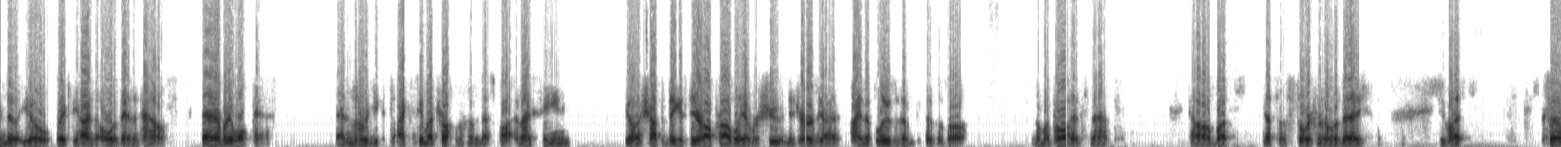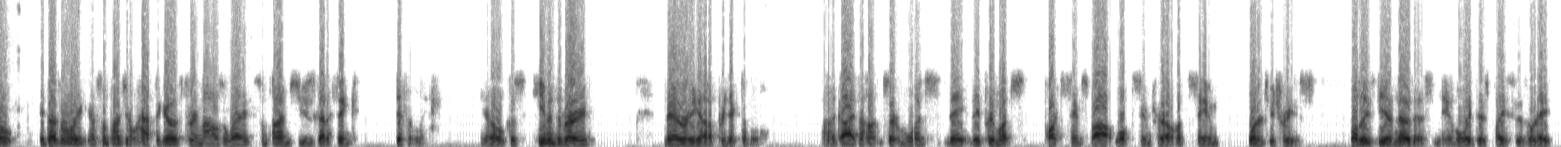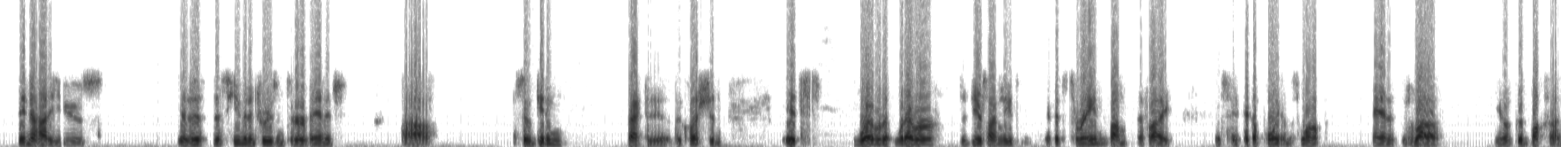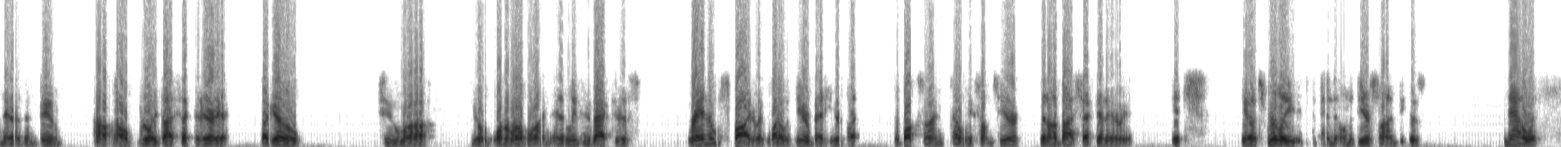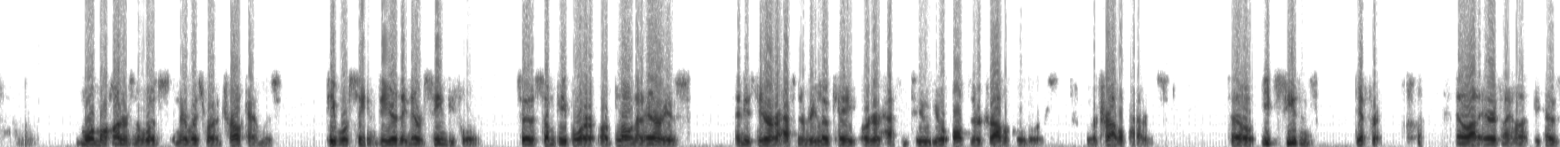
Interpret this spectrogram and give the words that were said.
in the you know right behind the old abandoned house that everybody walked past. And literally, you could, I can see my truck behind that spot. And I've seen, you know, I shot the biggest deer I'll probably ever shoot in New Jersey. I, I end up losing him because of, uh, my broadhead snapped. Uh, but that's a story for another day. But, so it doesn't really, you know, sometimes you don't have to go three miles away. Sometimes you just got to think differently, you know, because humans are very, very uh, predictable uh, guys that hunt in certain woods, they, they pretty much park the same spot, walk the same trail, hunt the same one or two trees. Well, these deer know this, and they avoid those places, or they, they know how to use you know, this, this human intrusion to their advantage. Uh, so getting back to the, the question, it's whatever the, whatever the deer sign leads me. If it's terrain, if I'm if I let's say pick a point in the swamp, and there's a lot of you know, good bucks on there, then boom, I'll, I'll really dissect that area. If I go to, uh, you know, on a rub line and it leads me back to this random spot, you're like, why would deer bed here? But the buck sign telling me something's here, then I'll dissect that area. It's, you know, it's really dependent on the deer sign because now with more and more hunters in the woods and everybody's running trail cameras, people are seeing deer they've never seen before. So some people are, are blowing out areas, and these deer are having to relocate or they're having to you know alter their travel corridors or their travel patterns. So each season's different in a lot of areas I hunt because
